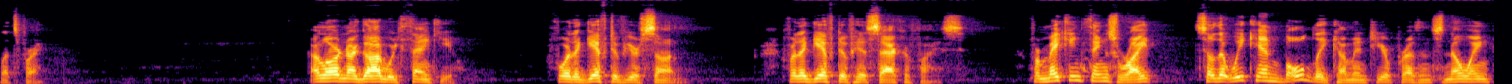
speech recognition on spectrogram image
Let's pray. Our Lord and our God, we thank you for the gift of your Son, for the gift of his sacrifice, for making things right so that we can boldly come into your presence knowing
